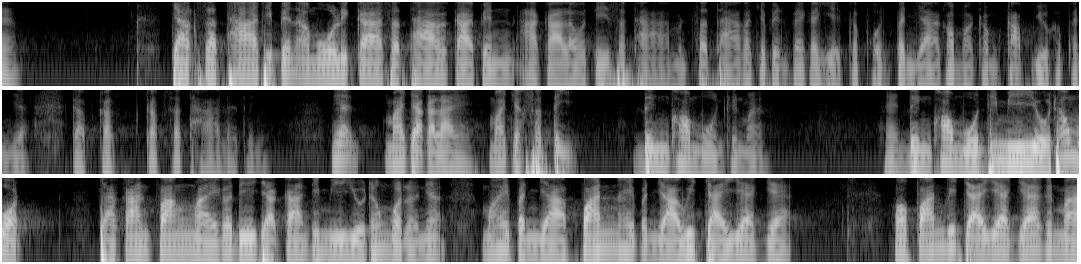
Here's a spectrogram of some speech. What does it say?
นะจากศรัทธาที่เป็นอโมลิกาศรัทธาก็กลายเป็นอาการลวตีศรัทธา มันศรัทธาก็จะเป็นไปกับเหตุกับผลปัญญาก็มากำกับอยู่กับปัญญากับกับกับศรัทธาแล้วทีนี้ เนี่ยมาจากอะไรมาจากสติ ดึงข้อมูลขึ้นมาดึงข้อมูลที่มีอยู่ทั้งหมด จากการฟังใหม่ก็ดีจากการที่มีอยู่ทั้งหมดเหล่านี้มาให้ปัญญาฟันให้ปัญญาวิจัยแยกแยะพอฟันวิจัยแยกแยะขึ้นมา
